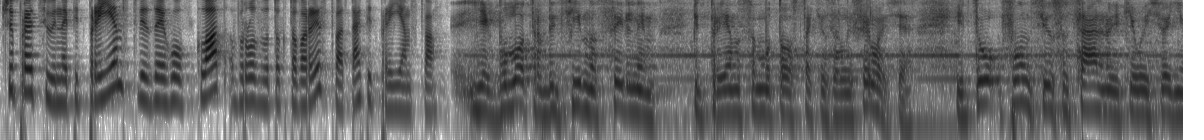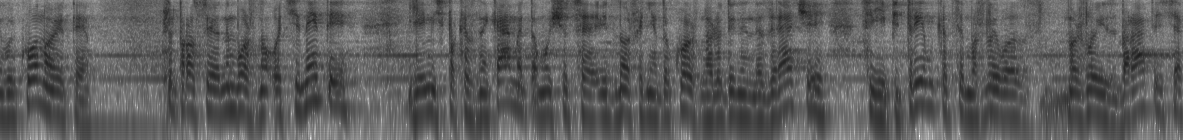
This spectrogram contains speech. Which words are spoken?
чи працює на підприємстві за його вклад в розвиток товариства та підприємства. як було традиційно сильним підприємством то так і залишилося. І ту функцію соціальну, яку ви сьогодні виконуєте, це просто не можна оцінити якимись показниками, тому що це відношення до кожної людини незрячої, це її підтримка, це можливо можливість збиратися,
